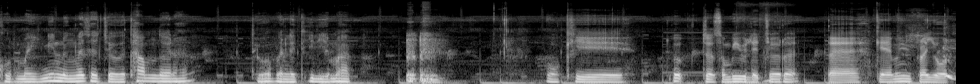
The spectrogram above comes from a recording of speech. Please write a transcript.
ขุดมาอีกนิดนึงแล้วจะเจอถ้ำด้วยนะฮะถือว่าเป็นอะไรที่ดีมาก โอเคเจอซอมบี้วิลเลจเจอร์ด้วย แต่แกไม่มีประโยชน์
